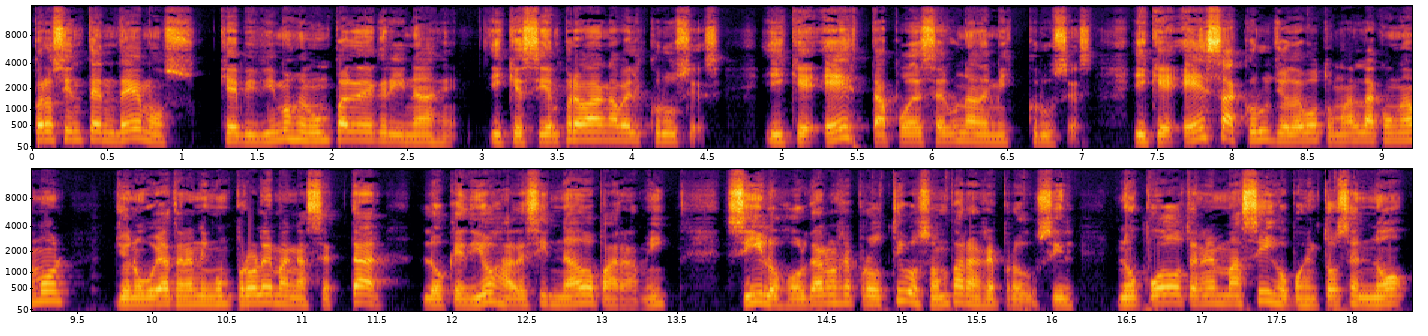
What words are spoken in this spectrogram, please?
Pero si entendemos que vivimos en un peregrinaje y que siempre van a haber cruces y que esta puede ser una de mis cruces y que esa cruz yo debo tomarla con amor, yo no voy a tener ningún problema en aceptar lo que Dios ha designado para mí. Si los órganos reproductivos son para reproducir. No puedo tener más hijos, pues entonces no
